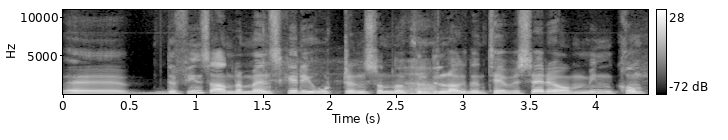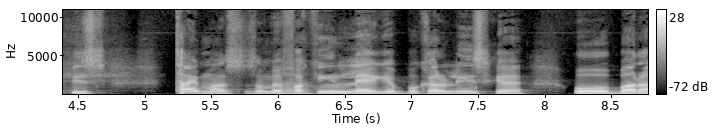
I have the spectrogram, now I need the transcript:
uh, Det fins andre mennesker i orten som de Ja. kunne lagd en TV-serie om. Min kompis Taimas, som er Ja. fucking lege på Karolinske, og bare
